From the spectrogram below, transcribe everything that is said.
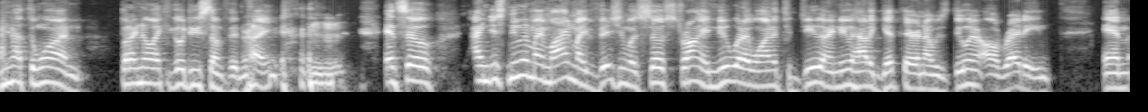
I'm not the one, but I know I can go do something, right? Mhm. And so I just knew in my mind my vision was so strong. I knew what I wanted to do. And I knew how to get there, and I was doing it already. And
